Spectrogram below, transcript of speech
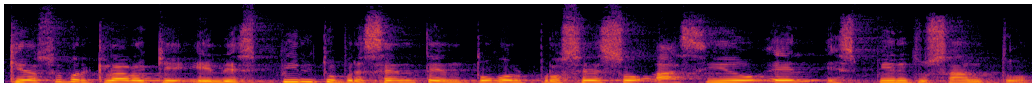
queda súper claro que el espíritu presente en todo el proceso ha sido el Espíritu Santo,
